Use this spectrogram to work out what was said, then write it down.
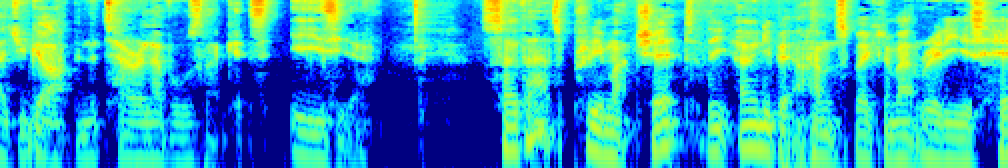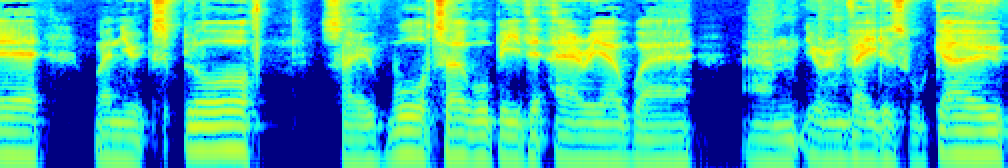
As you go up in the terror levels, that gets easier. So that's pretty much it. The only bit I haven't spoken about really is here when you explore. So water will be the area where um, your invaders will go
